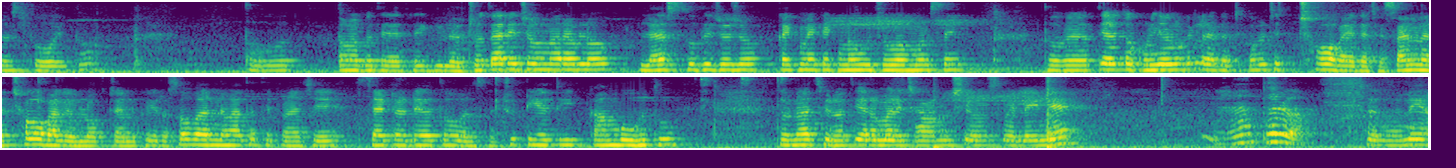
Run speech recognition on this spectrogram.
રસ્તો હોય તો. તો તમે બધા રેગ્યુલર જોતા રહેજો અમારા બ્લોગ લાસ્ટ સુધી જોજો. કંઈક ને કંઈક નવું જોવા મળશે. તો હવે અત્યારે તો ઘડિયાળમાં કેટલા વાગ્યા છે? ખબર છે? છ વાગ્યા છે. સાંજના છ વાગે બ્લોગ ચાલુ કર્યો. સવારની વાત હતી પણ આજે સેટરડે હતો અંશને છુટ્ટી હતી કામ બહુ હતું. તો ના થયું અત્યારે અમારે જવાનું છે અંશને લઈને. હા ફરવા. અને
